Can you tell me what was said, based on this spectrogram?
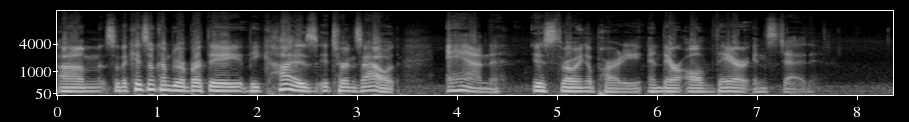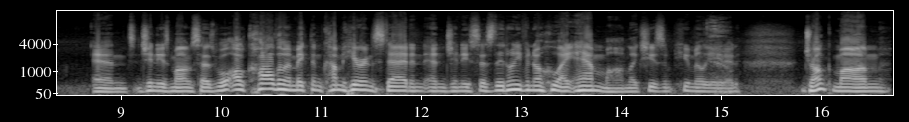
Um, so the kids don't come to her birthday because it turns out Anne is throwing a party and they're all there instead. And Ginny's mom says, "Well, I'll call them and make them come here instead." And and Ginny says, "They don't even know who I am, mom." Like she's humiliated. Drunk mom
